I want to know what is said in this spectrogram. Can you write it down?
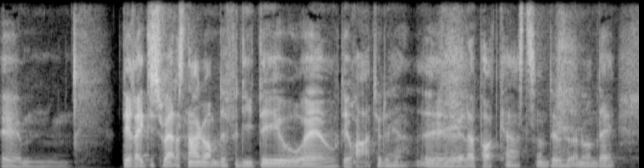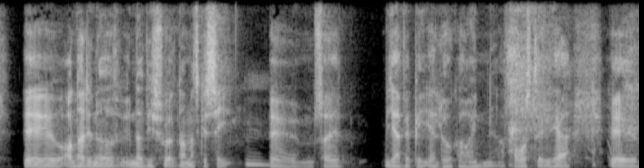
Øhm, det er rigtig svært at snakke om det, fordi det er jo, øh, det er jo radio det her, øh, eller podcast, som det hedder nu om dagen. Øh, og når det er noget, noget visuelt, når man skal se. Mm. Øh, så jeg vil bede jer lukke øjnene og forestille jer. øh,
